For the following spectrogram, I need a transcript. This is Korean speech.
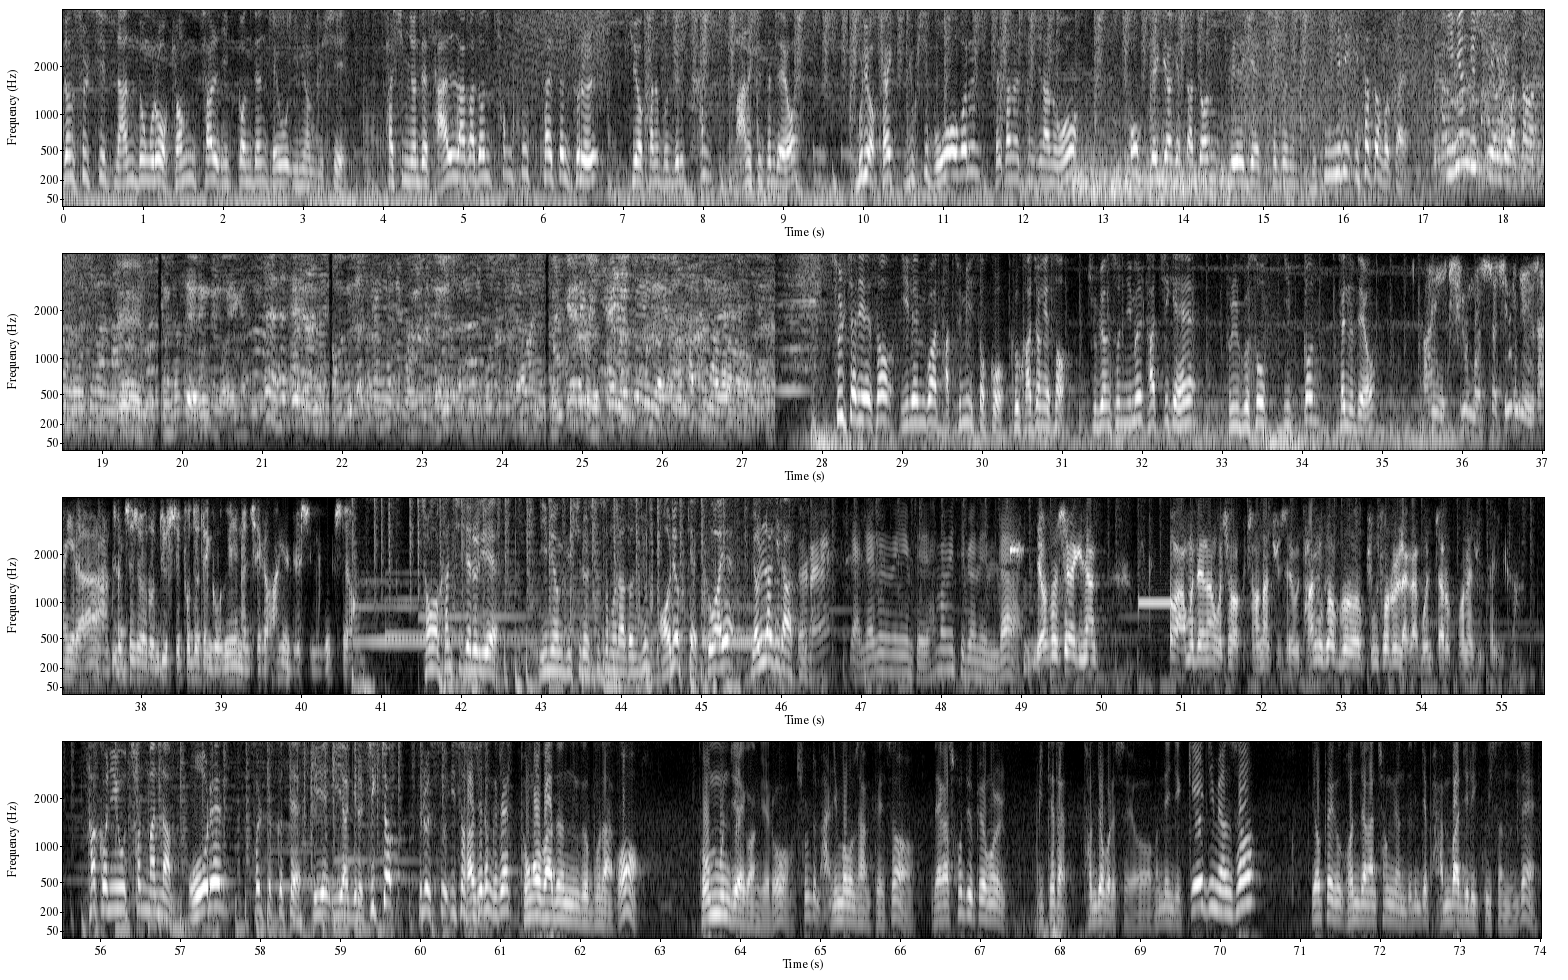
전 술집 난동으로 경찰 입건된 배우 이명규 씨. 80년대 잘 나가던 청춘 스타였던 그를 기억하는 분들이 참 많으실 텐데요. 무려 165억 원을 재산을 탕진한 후 꼭 재기하겠다던 그에게 최근 무슨 일이 있었던 걸까요? 이명규 씨 여기 왔다 갔다고 들었는데 경찰서 연행된 거 얘기하는 거예요. 문자 쳤는지 뭐 내려쳤는지 못 쳤는지 경계리고 옆에 친구들하고 같은 나라고 술자리에서 일행과 다툼이 있었고 그 과정에서 주변 손님을 다치게 해 불구속 입건됐는데요. 아니 지금 뭐 수사 진행 중인 상이라 전체적으로 뉴스에 보도된 거 외에는 제가 확인해드릴 수 있는 게 없어요. 정확한 취재를 위해 이명규 씨를 수소문하던 중 어렵게 그와의 연락이 닿았습니다. 네, 안녕하세요 선생님. 저희 한마미 TV연입니다. 6시에 그냥 아무 데나 오셔갖고 전화 주세요. 당서 그 주소를 내가 문자로 보내줄 테니까. 사건 이후 첫 만남, 오랜 설득 끝에 그의 이야기를 직접 들을 수 있었습니다. 사실은 그제 동호받은 그 분하고 돈 문제의 관계로 술도 많이 먹은 상태에서 내가 소주병을 밑에다 던져버렸어요. 근데 이제 깨지면서 옆에 그 건장한 청년들이 이제 반바지를 입고 있었는데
